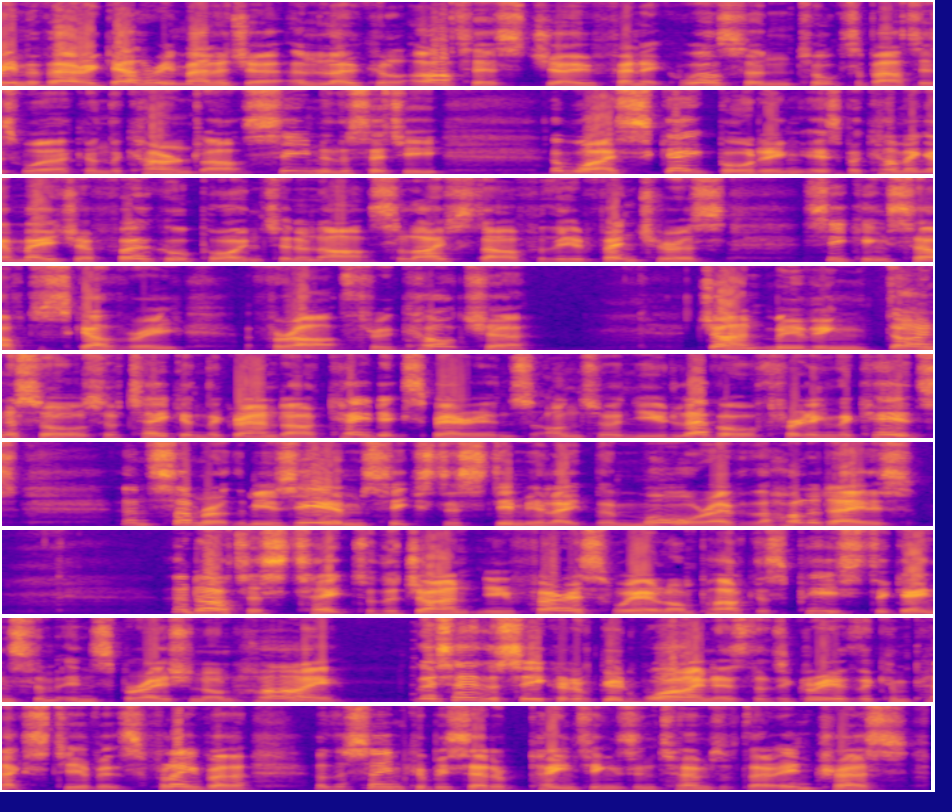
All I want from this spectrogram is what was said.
Primavera Gallery manager and local artist Joe Fenwick Wilson talks about his work and the current art scene in the city and why skateboarding is becoming a major focal point in an arts lifestyle for the adventurous seeking self discovery for art through culture. Giant moving dinosaurs have taken the Grand Arcade experience onto a new level, thrilling the kids, and Summer at the Museum seeks to stimulate them more over the holidays. And artists take to the giant new Ferris wheel on Parker's Piece to gain some inspiration on high. They say the secret of good wine is the degree of the complexity of its flavour, and the same could be said of paintings in terms of their interests.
